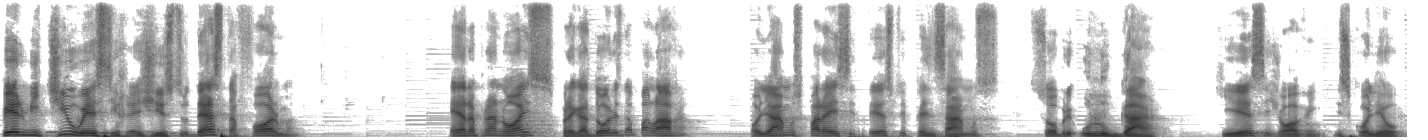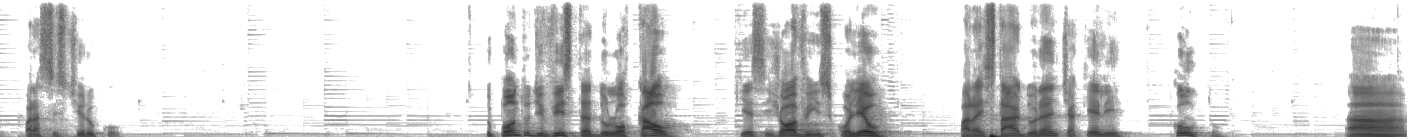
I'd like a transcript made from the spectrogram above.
permitiu esse registro desta forma, era para nós, pregadores da palavra, olharmos para esse texto e pensarmos sobre o lugar que esse jovem escolheu para assistir o culto. Do ponto de vista do local que esse jovem escolheu para estar durante aquele culto, ah,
